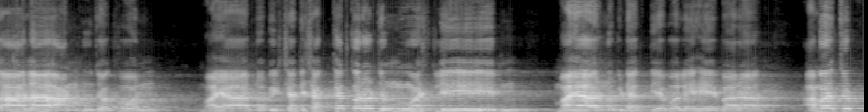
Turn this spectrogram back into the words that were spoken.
তাআলা আনহু যখন মায়ার নবীর সাথে সাক্ষাৎ করার জন্য আসলেন, মায়ার নবী ডাক দিয়ে বলে, হে বারা, আমার ছোট্ট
